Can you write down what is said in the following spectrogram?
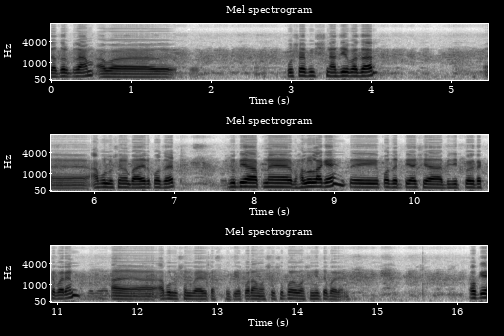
জাজর। গ্রাম আবার পোস্ট অফিস নাজির বাজার আবুল হোসেন ভাইয়ের প্রজেক্ট যদি আপনার ভালো লাগে তো এই প্রজেক্টটি এসে ভিজিট করে দেখতে পারেন। আবুল হোসেন ভাইয়ের কাছ থেকে পরামর্শ সুপরামর্শ নিতে পারেন। ওকে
